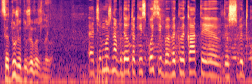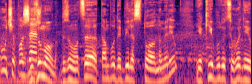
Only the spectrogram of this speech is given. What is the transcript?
Це дуже дуже важливо. Е, Чи можна буде у такий спосіб викликати е, швидку чи пожежу? Безумовно, безумовно. Це там буде біля 100 номерів, які будуть сьогодні, е,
